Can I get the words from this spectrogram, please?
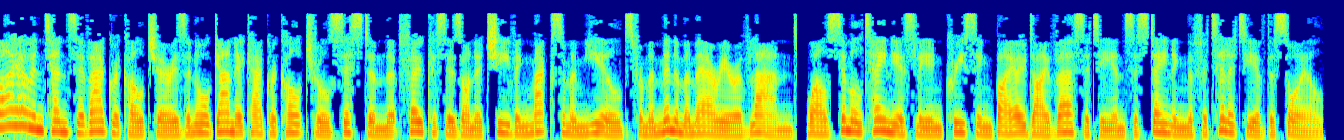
Biointensive agriculture is an organic agricultural system that focuses on achieving maximum yields from a minimum area of land, while simultaneously increasing biodiversity and sustaining the fertility of the soil.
